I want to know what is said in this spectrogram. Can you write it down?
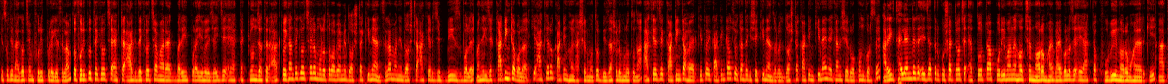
কিছুদিন আগে হচ্ছে আমি ফরিদপুরে গেছিলাম। তো ফরিদপুর থেকে হচ্ছে একটা আখ দেখে হচ্ছে আমার একবারই পুরাই হয়ে যায় যে একটা কোন জাতের আখ, তো এখান থেকে হচ্ছে মূলত ভাবে আমি দশটা কিনে আনছিলাম মানে দশটা আখের যে বীজ বলে মানে যে কাটিংটা বলে আর কি, আখেরও কাটিং হয় ঘাসের মতো, বীজ আসলে মূলত না, আখের যে কাটিংটা হয় আর কি, তো এই কাটিংটা হচ্ছে ওইখান থেকে সে কিনে আনছিল দশটা কাটিং কিনে এখানে সে রোপণ করছে। আর এই থাইল্যান্ডের এই জাতের কুষারটা হচ্ছে এতটা পরিমাণে হচ্ছে নরম হয়, ভাই বলো যে এই আখটা খুবই নরম হয় আর কি। তো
